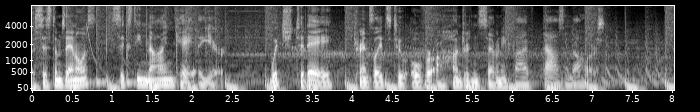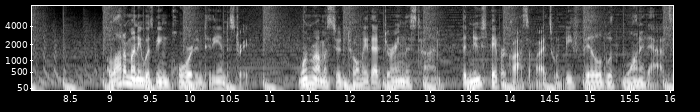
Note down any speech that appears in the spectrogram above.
A systems analyst, 69K a year, which today translates to over $175,000. A lot of money was being poured into the industry. One Rama student told me that during this time, the newspaper classifieds would be filled with wanted ads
